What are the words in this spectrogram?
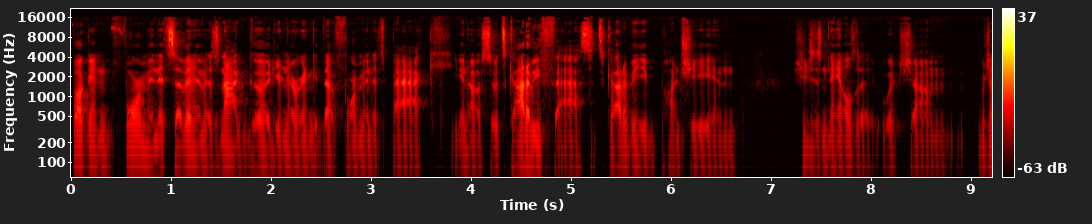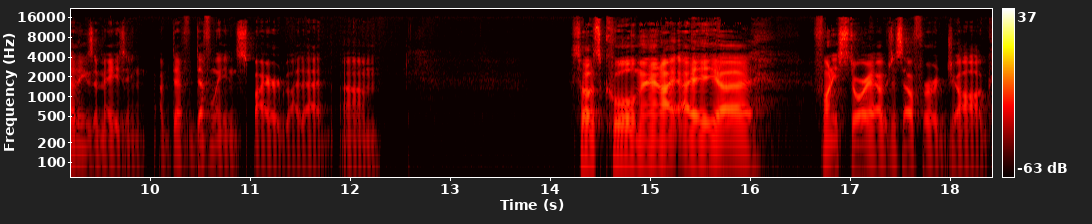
fucking four minutes of it. And if it's not good, you're never gonna get that four minutes back. You know, so it's got to be fast. It's got to be punchy, and she just nails it, which um which I think is amazing. I'm def- definitely inspired by that. Um, so it's cool, man. I I uh, funny story. I was just out for a jog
